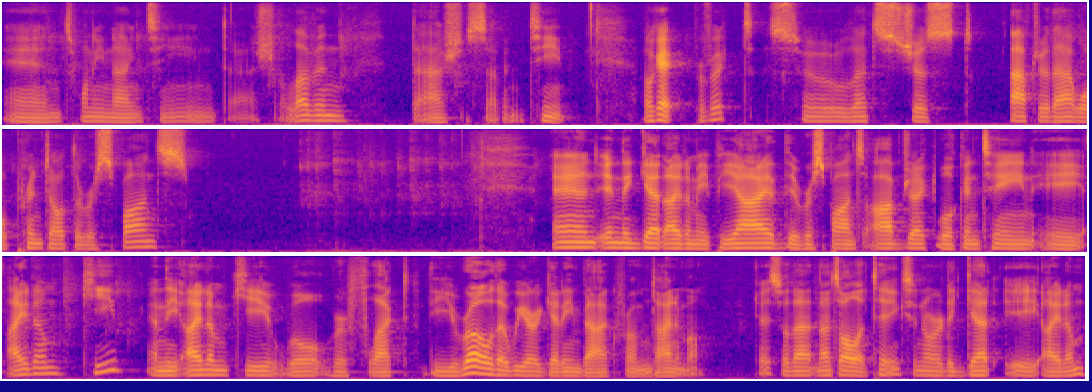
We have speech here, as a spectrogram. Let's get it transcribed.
and 2019-11-17. Okay, perfect. So let's just, after that, we'll print out the response. And in the get item API, the response object will contain a item key, and the item key will reflect the row that we are getting back from Dynamo. Okay, so that, that's all it takes in order to get a item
